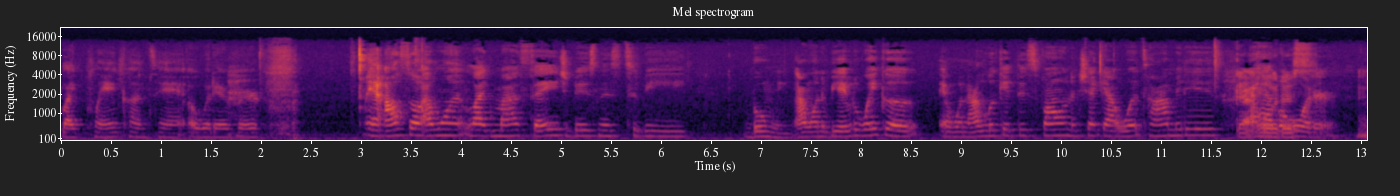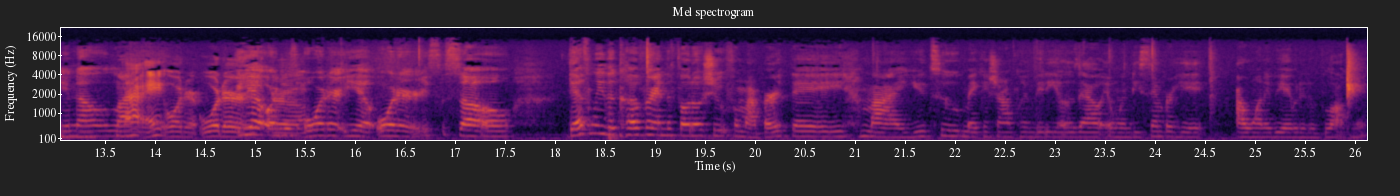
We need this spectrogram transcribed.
like plan content or whatever. And also, I want like my sage business to be booming. I want to be able to wake up and when I look at this phone and check out what time it is, Got I have orders. an order. Mm-hmm. You know, like not a order, order. Yeah, or girl. just order. Yeah, orders. So definitely the cover and the photo shoot for my birthday, my YouTube, making sure I'm putting videos out, and when December hit, I want to be able to do vlogmas,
